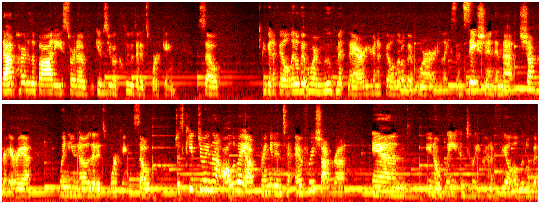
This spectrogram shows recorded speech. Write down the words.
that part of the body sort of gives you a clue that it's working. So you're going to feel a little bit more movement there. You're going to feel a little bit more like sensation in that chakra area when you know that it's working. So just keep doing that all the way up. Bring it into every chakra and you know wait until you kind of feel a little bit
